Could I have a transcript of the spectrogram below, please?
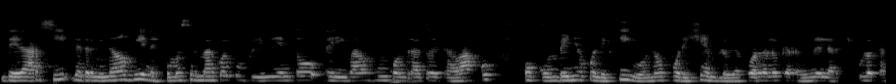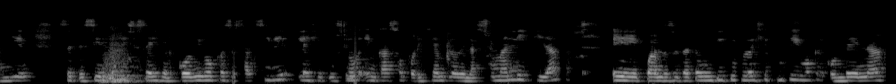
de dar, sí, determinados bienes, como es el marco del cumplimiento derivados de un contrato de trabajo o convenio colectivo, ¿no? Por ejemplo, de acuerdo a lo que regula el artículo también 716 del Código Procesal Civil, la ejecución en caso, por ejemplo, de la suma líquida, eh, cuando se trata de un título ejecutivo que condena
